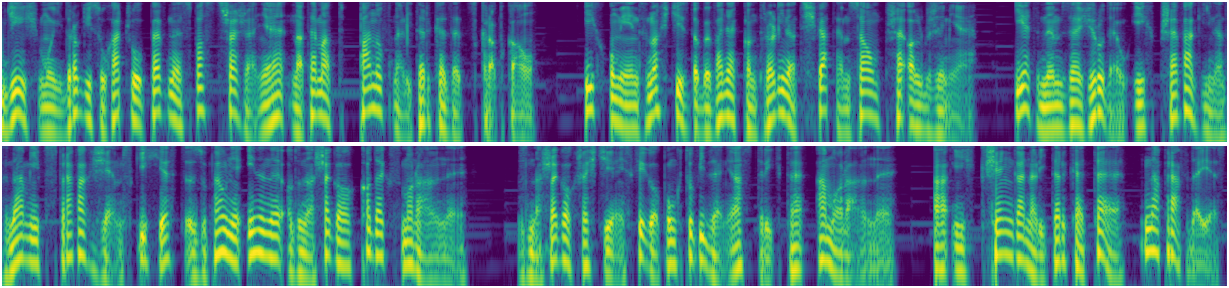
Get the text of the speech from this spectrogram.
Dziś, mój drogi słuchaczu, pewne spostrzeżenie na temat panów na literkę Z kropką. Ich umiejętności zdobywania kontroli nad światem są przeolbrzymie. Jednym ze źródeł ich przewagi nad nami w sprawach ziemskich jest zupełnie inny od naszego kodeks moralny, z naszego chrześcijańskiego punktu widzenia stricte amoralny. A ich księga na literkę T naprawdę jest,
